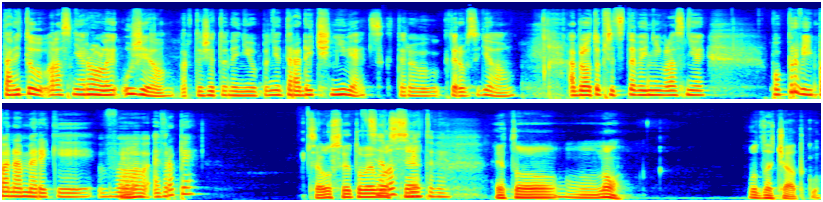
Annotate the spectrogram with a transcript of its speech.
tady tu vlastně roli užil, protože to není úplně tradiční věc, kterou, kterou si dělal. A bylo to představení vlastně poprvé Panameriky v hmm. Evropě? Celosvětově, Celosvětově vlastně. Je to, no, od začátku.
